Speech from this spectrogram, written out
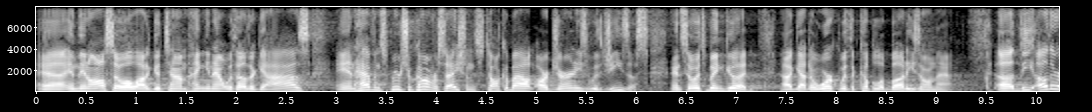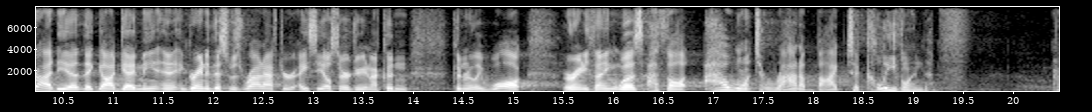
uh, and then also a lot of good time hanging out with other guys and having spiritual conversations, talk about our journeys with Jesus. And so it's been good. I got to work with a couple of buddies on that. Uh, the other idea that God gave me, and, and granted, this was right after ACL surgery, and I couldn't couldn't really walk or anything, was I thought I want to ride a bike to Cleveland.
